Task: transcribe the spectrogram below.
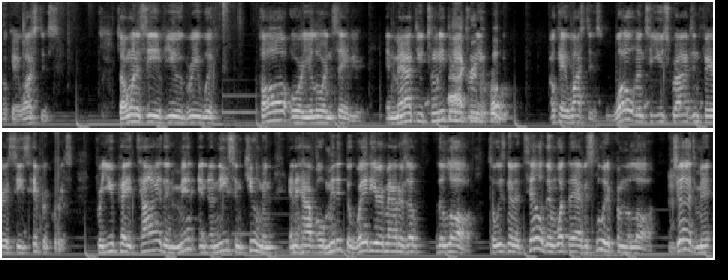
Okay, watch this. So I want to see if you agree with Paul or your Lord and Savior. In Matthew 23 I and with Okay, watch this. Woe unto you, scribes and Pharisees, hypocrites, for you pay tithe and mint and anise and cumin, and have omitted the weightier matters of the law. So he's going to tell them what they have excluded from the law: Mhm. judgment,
